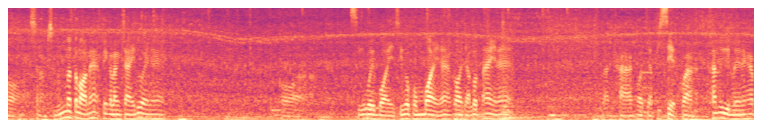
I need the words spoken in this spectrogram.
ก็สนับสนุนมาตลอดนะฮะ เป็นกำลังใจด้วยนะฮะ ก็ซื้อบ่อยๆ ซื้อกับผมบ่อยนะฮะก็จะลดให้นะฮะ ราคาก็จะพิเศษกว่าท่านอื่นเลยนะครับ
